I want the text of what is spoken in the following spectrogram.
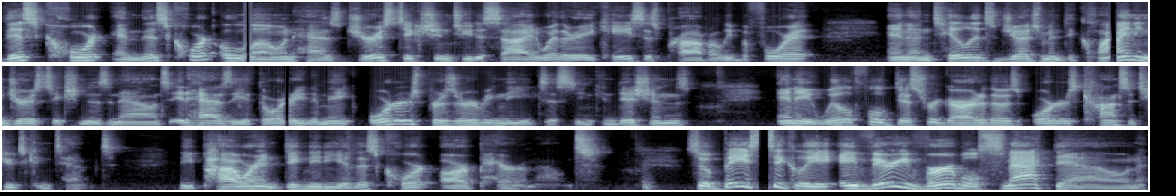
this court and this court alone has jurisdiction to decide whether a case is properly before it. And until its judgment declining jurisdiction is announced it has the authority to make orders preserving the existing conditions. And a willful disregard of those orders constitutes contempt. The power and dignity of this court are paramount. So basically a very verbal smackdown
